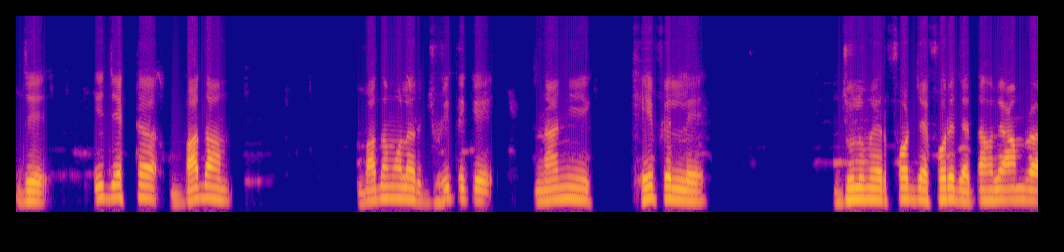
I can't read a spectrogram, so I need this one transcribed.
যে এই যে একটা বাদাম, বাদামওয়ালার ঝুড়ি থেকে না নিয়ে খেয়ে ফেললে জুলুমের পর্যায়ে পড়ে যায়, তাহলে আমরা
